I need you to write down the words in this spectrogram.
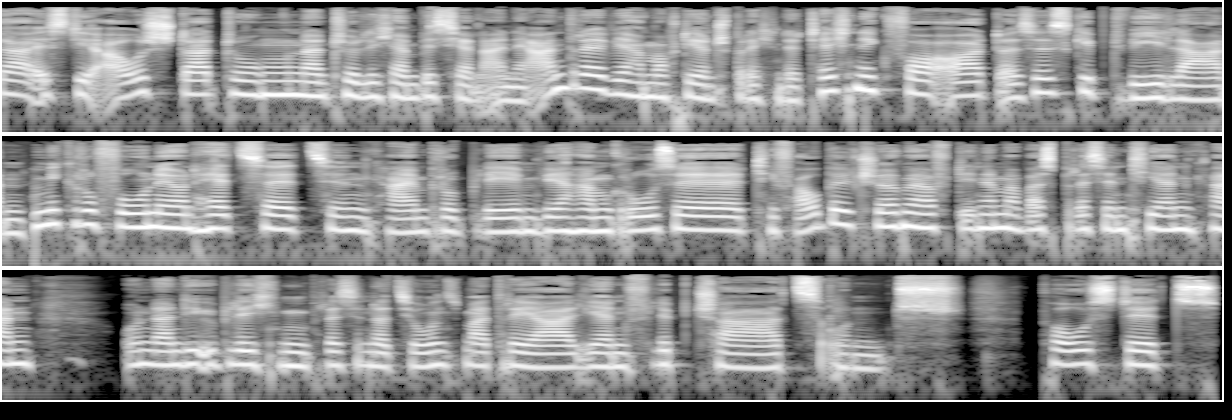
Da ist die Ausstattung natürlich ein bisschen eine andere. Wir haben auch die entsprechende Technik vor Ort. Also es gibt WLAN, Mikrofone und Headsets sind kein Problem. Wir haben große TV-Bildschirme, auf denen man was präsentieren kann. Und dann die üblichen Präsentationsmaterialien, Flipcharts und Post-its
